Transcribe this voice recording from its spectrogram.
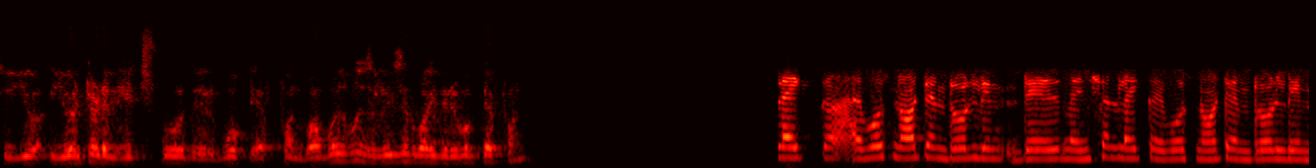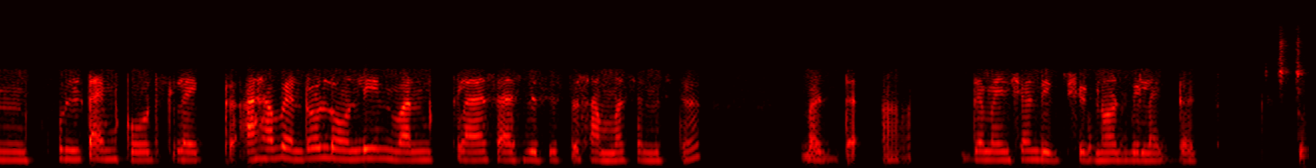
So you you entered an H4, they revoked F1. What was, was the reason why they revoked F1? Like uh, I was not enrolled in. They mentioned like I was not enrolled in full time course. Like I have enrolled only in one class as this is the summer semester, but uh, they mentioned it should not be like that. So,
